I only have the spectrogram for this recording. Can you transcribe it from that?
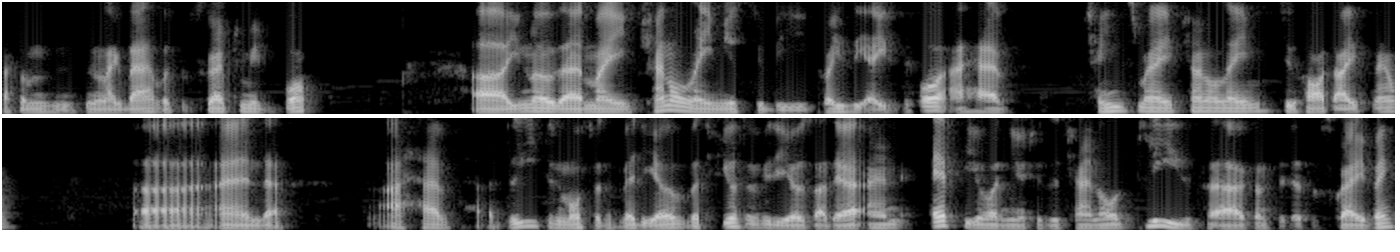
or something like that would subscribe to me before. Uh, you know that my channel name used to be Crazy Ace before. I have changed my channel name to Hot Ice now. Uh, and uh, I have deleted most of the videos, but few of the videos are there. And if you are new to the channel, please uh, consider subscribing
